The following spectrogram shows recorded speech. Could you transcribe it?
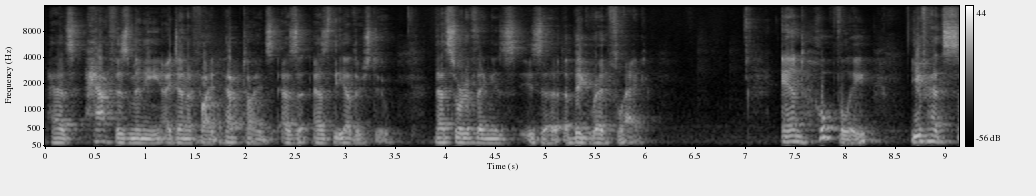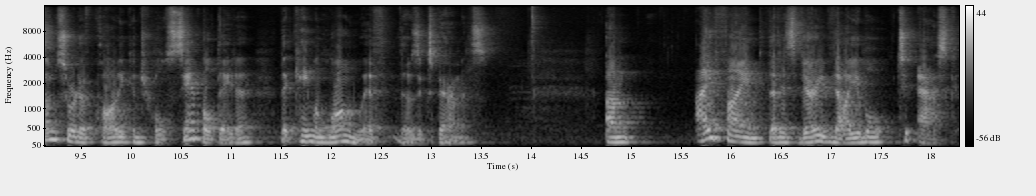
has half as many identified peptides as, as the others do. That sort of thing is, is a, a big red flag. And hopefully, you've had some sort of quality control sample data that came along with those experiments. Um, I find that it's very valuable to ask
